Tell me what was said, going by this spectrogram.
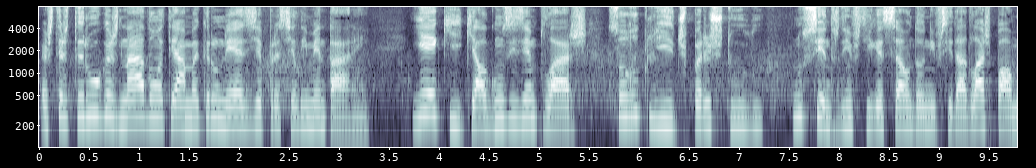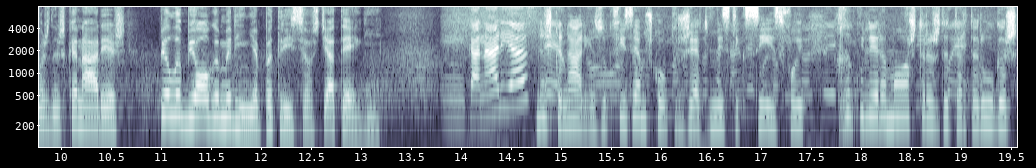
as tartarugas nadam até à Macaronésia para se alimentarem. E é aqui que alguns exemplares são recolhidos para estudo no Centro de Investigação da Universidade de Las Palmas, nas Canárias, pela bióloga marinha Patrícia Ostiategui. Nas Canárias, o que fizemos com o projeto Mystic Seas foi recolher amostras de tartarugas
